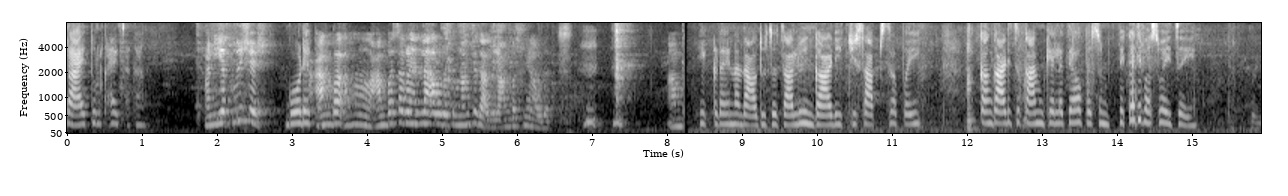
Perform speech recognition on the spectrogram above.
काय तुला खायचा का? आणि एक विशेष गोड आहे का? आंबा हा आंबा सगळ्यांना आवडत पण आमच्या दादूला आंबाच नाही आवडत. इकडे ना दादूचं चालू आहे गाडीची साफसफाई. का गाडीचं काम केलं तेव्हापासून ते कधी बसवायचं आहे?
